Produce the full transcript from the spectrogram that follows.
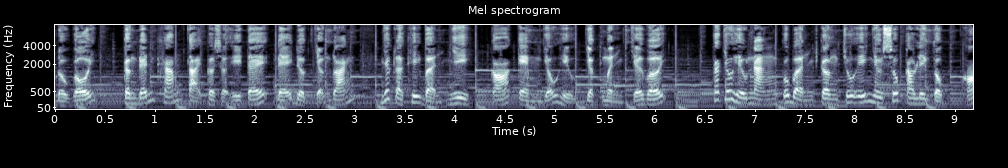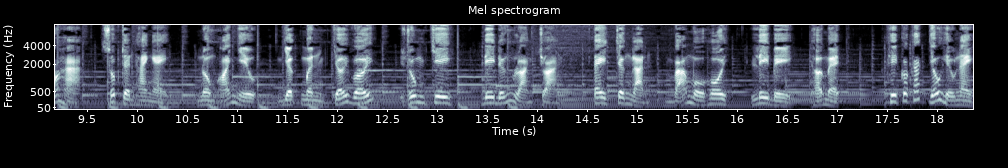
đầu gối, cần đến khám tại cơ sở y tế để được chẩn đoán, nhất là khi bệnh nhi có kèm dấu hiệu giật mình chới với. Các dấu hiệu nặng của bệnh cần chú ý như sốt cao liên tục, khó hạ, sốt trên 2 ngày, nôn ói nhiều, giật mình chới với, rung chi, đi đứng loạn choạng, tay chân lạnh, vã mồ hôi, ly bì, thở mệt. Khi có các dấu hiệu này,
